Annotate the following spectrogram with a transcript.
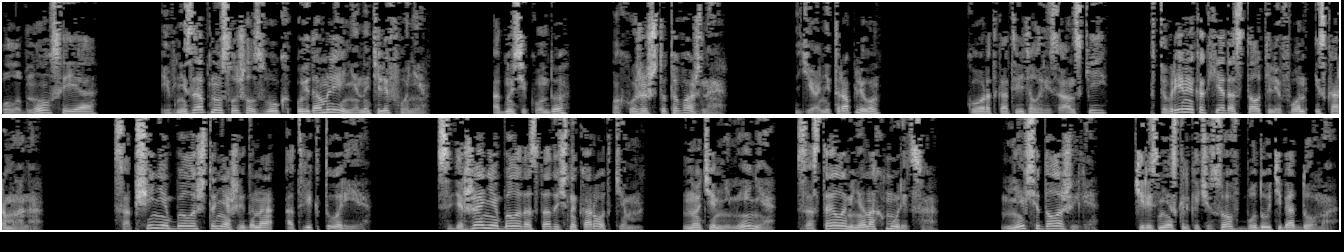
Улыбнулся я и внезапно услышал звук уведомления на телефоне. Одну секунду, похоже, что-то важное. Я не тороплю. Коротко ответил Рязанский, в то время как я достал телефон из кармана. Сообщение было, что неожиданно, от Виктории. Содержание было достаточно коротким, но, тем не менее, заставило меня нахмуриться. Мне все доложили. Через несколько часов буду у тебя дома.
